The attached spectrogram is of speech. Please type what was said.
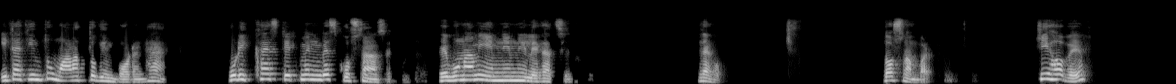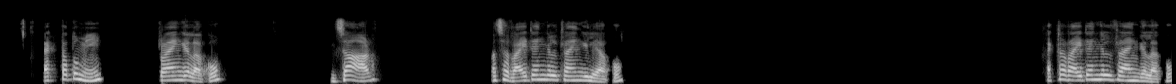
এটা কিন্তু মারাত্মক ইম্পর্টেন্ট হ্যাঁ পরীক্ষায় স্টেটমেন্ট বেস কোশ্চেন আছে। ভেবো আমি এমনি এমনি লেখাচ্ছি। দেখো, দশ নাম্বার। কি হবে? একটা তুমি ট্রায়াঙ্গেল আঁকো, যার আচ্ছা রাইট অ্যাঙ্গেল ট্রায়াঙ্গেলই আঁকো। একটা রাইট অ্যাঙ্গেল ট্রায়াঙ্গেল আঁকো।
